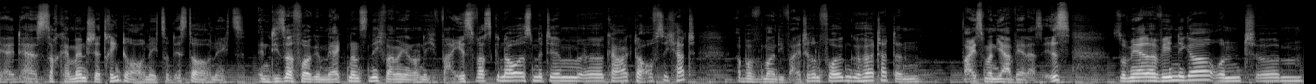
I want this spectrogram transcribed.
Der, der ist doch kein Mensch, der trinkt doch auch nichts und isst doch auch nichts. In dieser Folge merkt man es nicht, weil man ja noch nicht weiß, was genau es mit dem äh, Charakter auf sich hat. Aber wenn man die weiteren Folgen gehört hat, dann weiß man ja, wer das ist. So mehr oder weniger. Und ähm,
